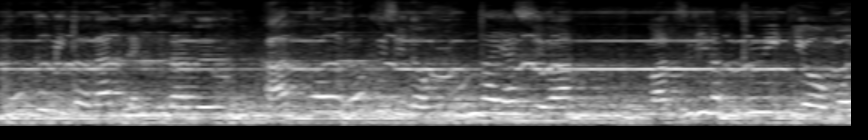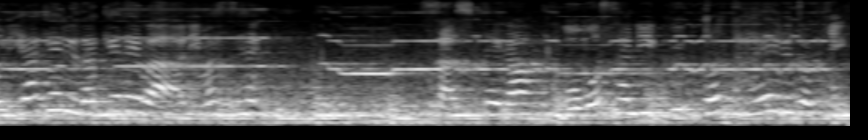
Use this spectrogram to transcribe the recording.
1組となって刻む関東独自の本囃子は祭りの雰囲気を盛り上げるだけではありません指し手が重さにぐっと耐える時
